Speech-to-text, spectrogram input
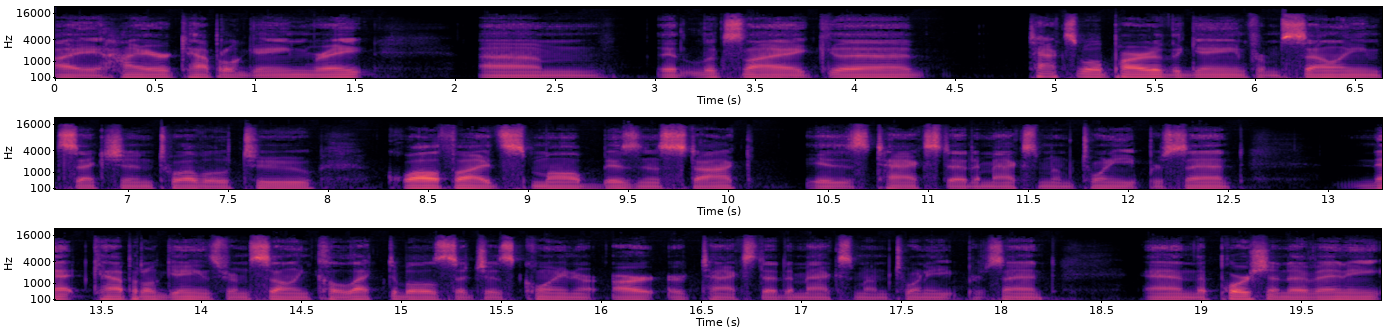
a higher capital gain rate. Um, it looks like uh, taxable part of the gain from selling Section 1202 qualified small business stock is taxed at a maximum 28%. Net capital gains from selling collectibles such as coin or art are taxed at a maximum 28% and the portion of any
